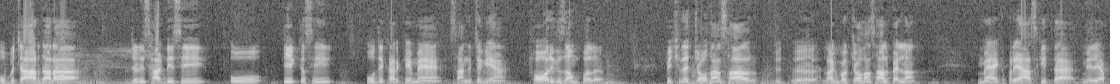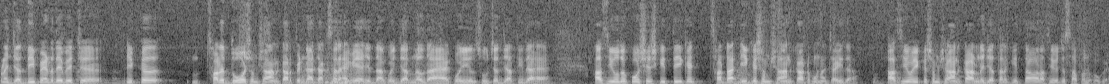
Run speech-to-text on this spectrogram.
ਉਹ ਵਿਚਾਰਧਾਰਾ ਜਿਹੜੀ ਸਾਡੀ ਸੀ, ਉਹ ਇੱਕ ਸੀ, ਉਹਦੇ ਕਰਕੇ ਮੈਂ ਸੰਘ ਚ ਗਿਆ। ਫੋਰ ਐਗਜ਼ਾਮਪਲ ਪਿਛਲੇ 14 ਸਾਲ ਲਗਭਗ 14 ਸਾਲ ਪਹਿਲਾਂ ਮੈਂ ਇੱਕ ਪ੍ਰਯਾਸ ਕੀਤਾ ਮੇਰੇ ਆਪਣੇ ਜੱਦੀ ਪਿੰਡ ਦੇ ਵਿੱਚ ਇੱਕ ਸਾਡੇ ਦੋ ਸ਼ਮਸ਼ਾਨ ਘਾਟ ਪਿੰਡਾਂ 'ਚ ਅਕਸਰ ਹੈਗੇ ਆ, ਜਿੱਦਾਂ ਕੋਈ ਜਰਨਲ ਦਾ ਹੈ, ਕੋਈ ਅਨੁਸੂਚਿਤ ਜਾਤੀ ਦਾ ਹੈ। ਅਸੀਂ ਉਦੋਂ ਕੋਸ਼ਿਸ਼ ਕੀਤੀ ਕਿ ਸਾਡਾ ਇੱਕ ਸ਼ਮਸ਼ਾਨ ਘਾਟ ਹੋਣਾ ਚਾਹੀਦਾ। ਅਸੀਂ ਉਹ ਇੱਕ ਸ਼ਮਸ਼ਾਨ ਘਾਟ ਲਈ ਯਤਨ ਕੀਤਾ ਔਰ ਅਸੀਂ ਉਹ 'ਚ ਸਫਲ ਹੋ ਗਏ।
